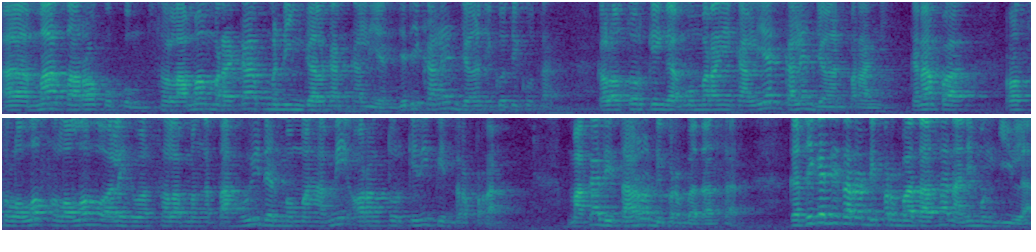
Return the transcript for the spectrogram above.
Uh, eh, matarokukum selama mereka meninggalkan kalian. Jadi kalian jangan ikut-ikutan. Kalau Turki nggak memerangi kalian, kalian jangan perangi. Kenapa? Rasulullah Shallallahu Alaihi Wasallam mengetahui dan memahami orang Turki ini pintar perang. Maka ditaruh di perbatasan. Ketika ditaruh di perbatasan, ini menggila.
